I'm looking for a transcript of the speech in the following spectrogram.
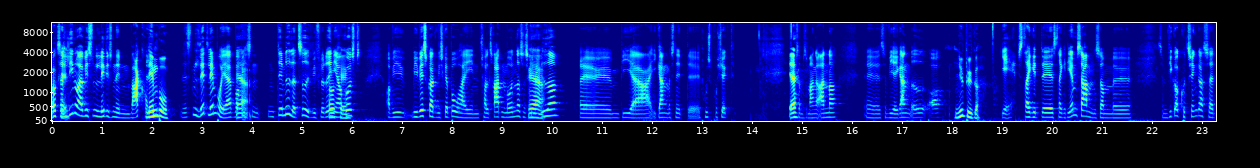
Okay. så lige nu er vi sådan lidt i sådan en vakuum. Limbo. Det er sådan lidt limbo, ja. Hvor Ja. vi sådan, det er midlertidigt, vi flyttede ind i Okay. august. Og vi, vi vidste godt, at vi skal bo her i en 12-13 måneder, så skal Ja. vi videre. Øh, vi er i gang med sådan et øh, husprojekt, Ja. som så mange andre. Øh, så vi er i gang med at Nybygger. ja, yeah, strikke et, øh, strikke et hjem sammen, som, øh, som vi godt kunne tænke os, at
